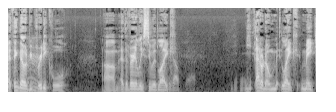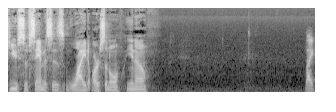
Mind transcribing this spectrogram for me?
I think that would be mm. pretty cool. Um, at the very least, it would like I don't know, like make use of Samus's wide arsenal. You know. Like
